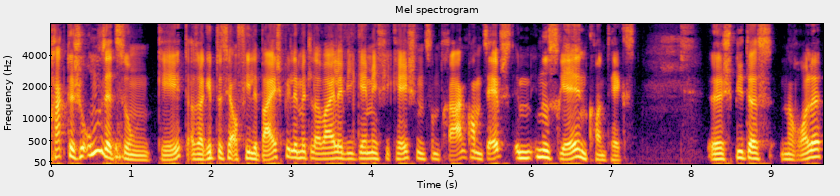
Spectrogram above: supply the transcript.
praktische Umsetzung geht, also da gibt es ja auch viele Beispiele mittlerweile, wie Gamification zum Tragen kommt, selbst im industriellen Kontext äh, spielt das eine Rolle,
